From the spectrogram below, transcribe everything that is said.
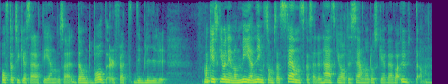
ofta tycker jag så att det är ändå så här don't bother. För att det blir... Man kan ju skriva ner någon mening som så här, sen ska så här, den här ska jag ha till sen och då ska jag väva ut den.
